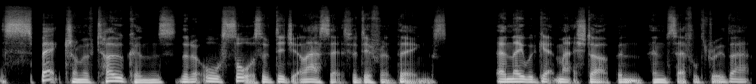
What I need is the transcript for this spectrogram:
spectrum of tokens that are all sorts of digital assets for different things. And they would get matched up and, and settled through that.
